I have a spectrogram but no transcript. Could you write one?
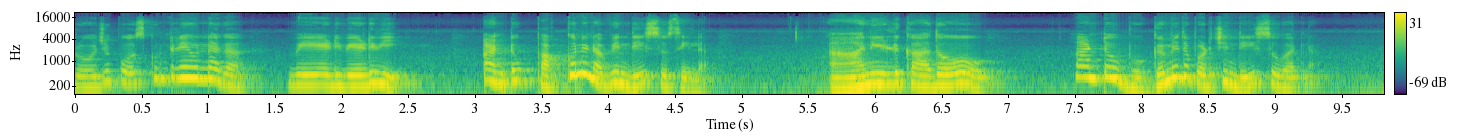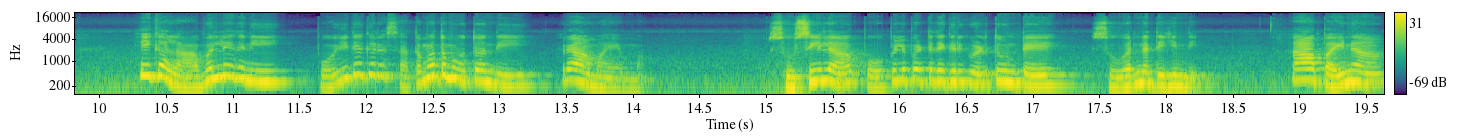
రోజు పోసుకుంటూనే ఉన్నాగా. వేడి వేడివి అంటూ పక్కుని నవ్వింది సుశీల. ఆ నీళ్ళు కాదో అంటూ బుగ్గ మీద పొడిచింది సువర్ణ. ఇక లాభం లేదని పొయ్యి దగ్గర సతమతమవుతోంది రామాయమ్మ. సుశీల పోపిలపెట్ట దగ్గరికి వెళుతుంటే సువర్ణ దిగింది. ఆ పైన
